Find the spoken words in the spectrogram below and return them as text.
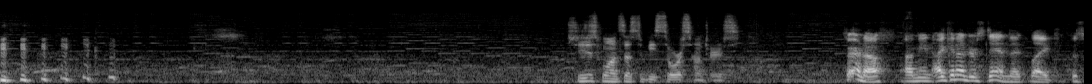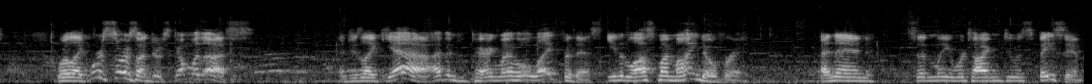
she just wants us to be source hunters. Fair enough. I mean, I can understand that. Like this, we're like we're source hunters. Come with us. And she's like, "Yeah, I've been preparing my whole life for this. Even lost my mind over it." And then suddenly we're talking to a space imp,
